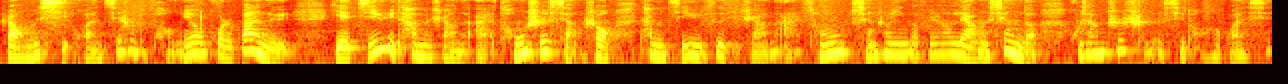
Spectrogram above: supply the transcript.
让我们喜欢、接受的朋友或者伴侣也给予他们这样的爱，同时享受他们给予自己这样的爱，从形成一个非常良性的、互相支持的系统和关系。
